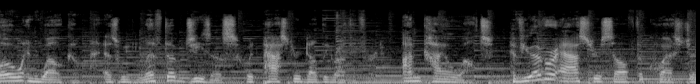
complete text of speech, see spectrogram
Hello and welcome as we lift up Jesus with Pastor Dudley Rutherford. I'm Kyle Welch. Have you ever asked yourself the question,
